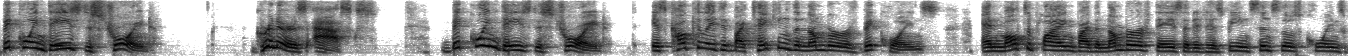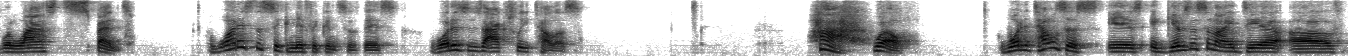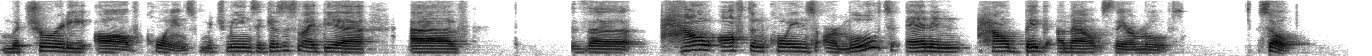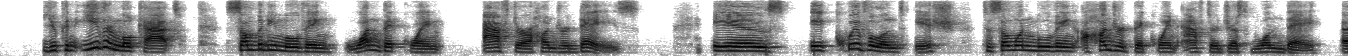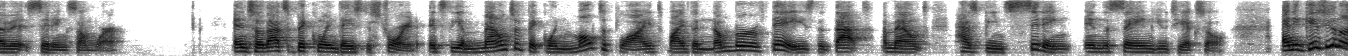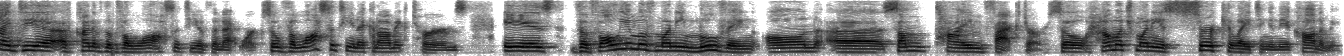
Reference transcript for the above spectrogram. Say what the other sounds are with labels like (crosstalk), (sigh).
Bitcoin days destroyed. Grinners asks, Bitcoin days destroyed is calculated by taking the number of Bitcoins and multiplying by the number of days that it has been since those coins were last spent. What is the significance of this? What does this actually tell us? Ha, (sighs) well, what it tells us is it gives us an idea of maturity of coins, which means it gives us an idea of the how often coins are moved and in how big amounts they are moved. So you can either look at somebody moving one Bitcoin after 100 days is equivalent-ish to someone moving 100 Bitcoin after just one day of it sitting somewhere. And so that's Bitcoin days destroyed. It's the amount of Bitcoin multiplied by the number of days that that amount has been sitting in the same UTXO. And it gives you an idea of kind of the velocity of the network. So velocity in economic terms is the volume of money moving on uh, some time factor. So how much money is circulating in the economy.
